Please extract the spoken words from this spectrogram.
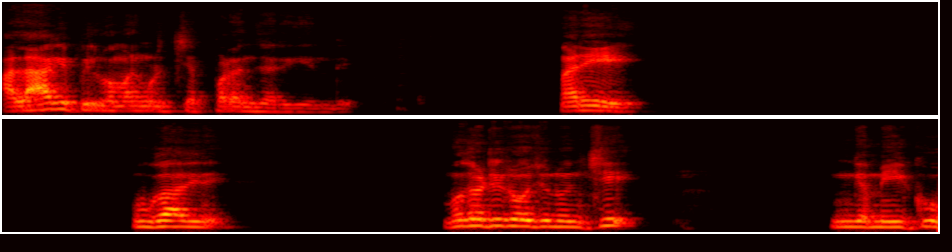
అలాగే పిలవమని కూడా చెప్పడం జరిగింది. మరి ఉగాది మొదటి రోజు నుంచి ఇంకా మీకు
